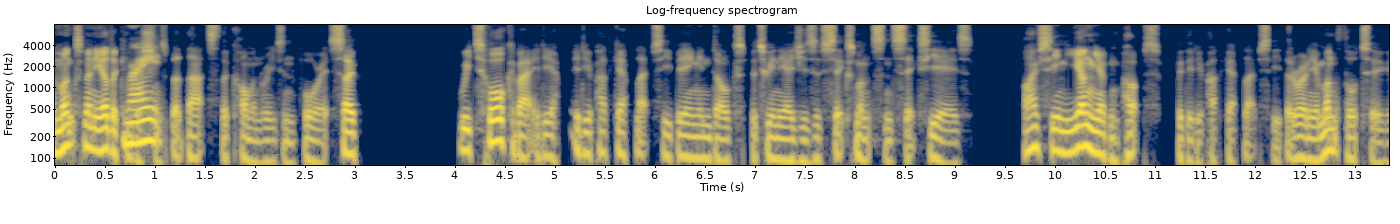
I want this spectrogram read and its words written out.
amongst many other conditions, Right. but that's the common reason for it. So we talk about idi- idiopathic epilepsy being in dogs between the ages of six months and six years. I've seen young, young pups with idiopathic epilepsy that are only a month or two.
